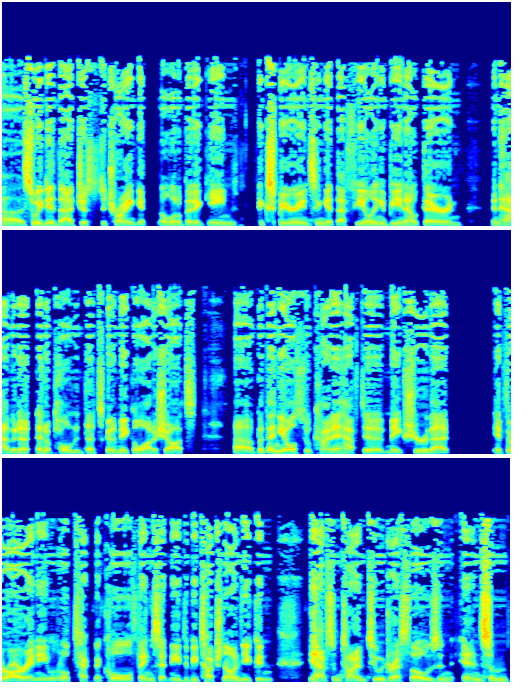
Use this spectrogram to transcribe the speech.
uh, so we did that just to try and get a little bit of game experience and get that feeling of being out there and, and having a, an opponent that's going to make a lot of shots. Uh, but then you also kind of have to make sure that if there are any little technical things that need to be touched on, you can you have some time to address those and and some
